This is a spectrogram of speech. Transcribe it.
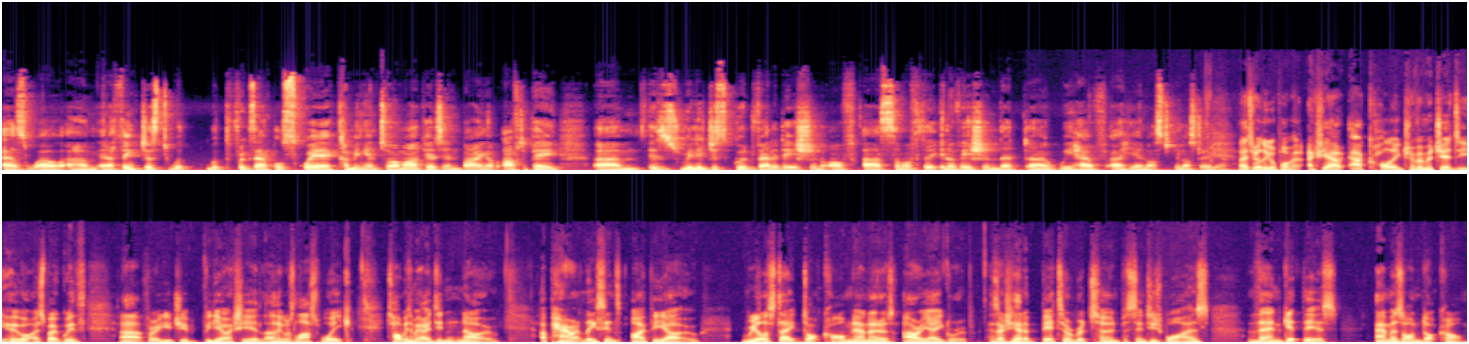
as well. Um, and i think just with with for example square coming into our market and buying up afterpay um, is really just good validation of uh, some of the innovation that uh, we have uh, here in, Aust- in australia. That's a really good point actually our, our colleague trevor Machedzi, who i spoke with uh, for a youtube video actually i think it was last week told me something i didn't know. Apparently since ipo realestate.com, now known as REA Group, has actually had a better return percentage wise than, get this, Amazon.com.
